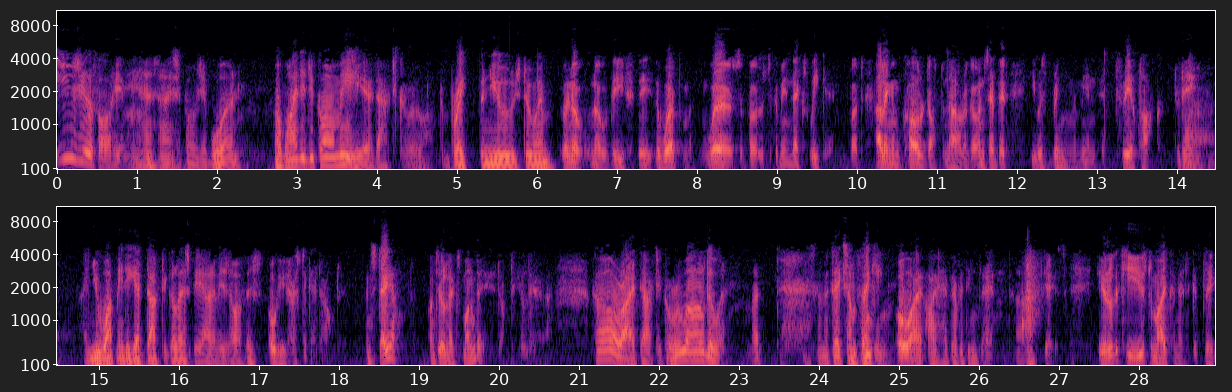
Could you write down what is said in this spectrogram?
easier for him. Yes, I suppose it would. Well, why did you call me here, Dr. Carew? To break the news to him? Well, no, no. The, the, the workmen were supposed to come in next weekend, but Allingham called just an hour ago and said that he was bringing them in at 3 o'clock today. Oh. And you want me to get Dr. Gillespie out of his office? Oh, he has to get out and stay out until next Monday, Dr. Kildare. All right, Dr. Carew, I'll do it. But it's going to take some thinking. Oh, I, I have everything planned. Huh? Yes. Here are the keys to my Connecticut place.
